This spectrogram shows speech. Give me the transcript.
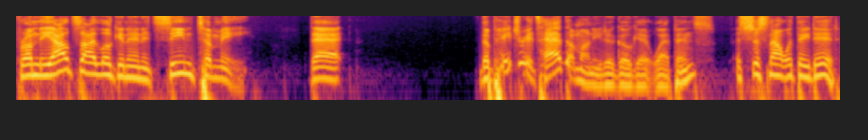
From the outside looking in, it seemed to me that the Patriots had the money to go get weapons. It's just not what they did.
